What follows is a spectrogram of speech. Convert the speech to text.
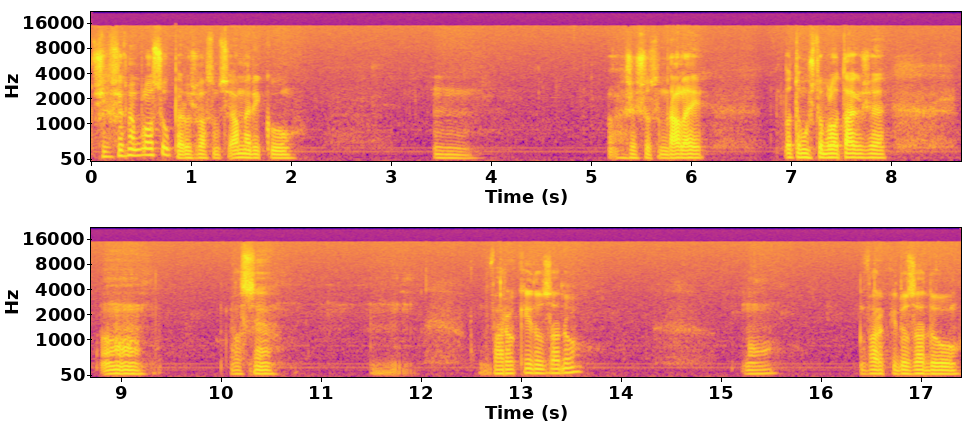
vše, všechno bylo super. Užíval jsem si Ameriku, mm, řešil jsem dalej. Potom už to bylo tak, že uh, vlastně mm, dva roky dozadu, no, dva roky dozadu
